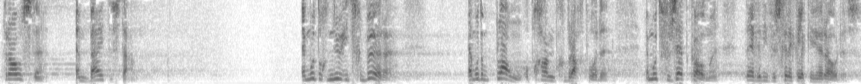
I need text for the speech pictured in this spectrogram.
troosten en bij te staan. Er moet toch nu iets gebeuren? Er moet een plan op gang gebracht worden. Er moet verzet komen tegen die verschrikkelijke Herodes.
